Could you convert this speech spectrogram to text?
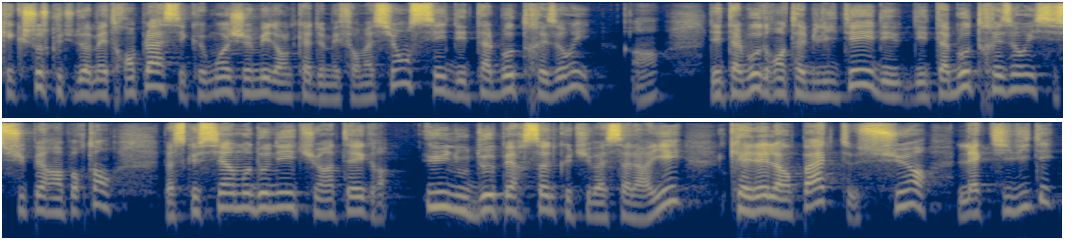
quelque chose que tu dois mettre en place et que moi je mets dans le cadre de mes formations, c'est des tableaux de trésorerie. Hein. Des tableaux de rentabilité, des, des tableaux de trésorerie, c'est super important. Parce que si à un moment donné tu intègres une ou deux personnes que tu vas salarier, quel est l'impact sur l'activité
